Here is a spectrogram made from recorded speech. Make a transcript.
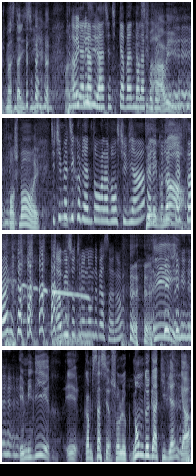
je m'installe ici. Sinon, Avec il y a de la plaisir. place, une petite cabane dans Merci, la forêt. Ah oui, franchement, ouais. Si tu me dis combien de temps à l'avance tu viens, avec combien non. de personnes, Ah oui, surtout le nombre de personnes. hein. T'es- Émilie, et comme ça, c'est sur le nombre de gars qui viennent, gars.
